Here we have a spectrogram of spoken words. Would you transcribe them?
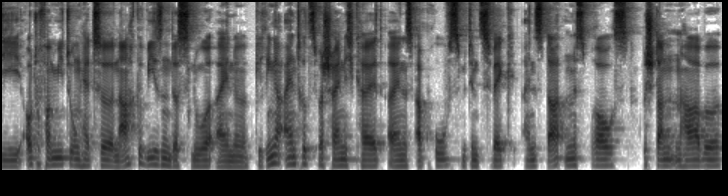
Die Autovermietung hätte nachgewiesen, dass nur eine geringe Eintrittswahrscheinlichkeit eines Abrufs mit dem Zweck eines Datenmissbrauchs bestanden habe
